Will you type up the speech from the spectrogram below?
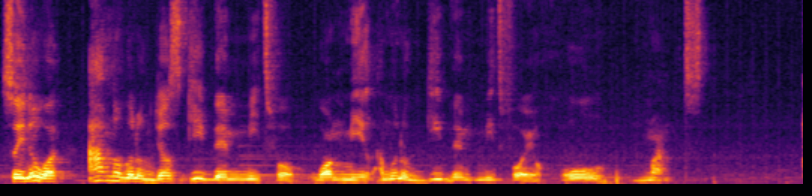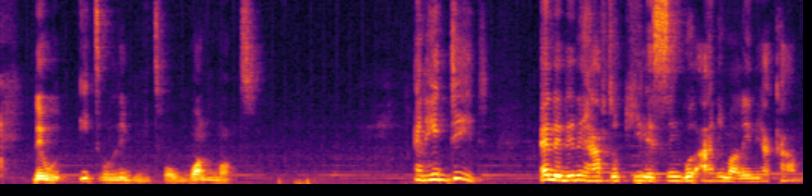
So you know what? I'm not going to just give them meat for one meal. I'm going to give them meat for a whole month. They will eat only meat for one month. And he did. And they didn't have to kill a single animal in their camp.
